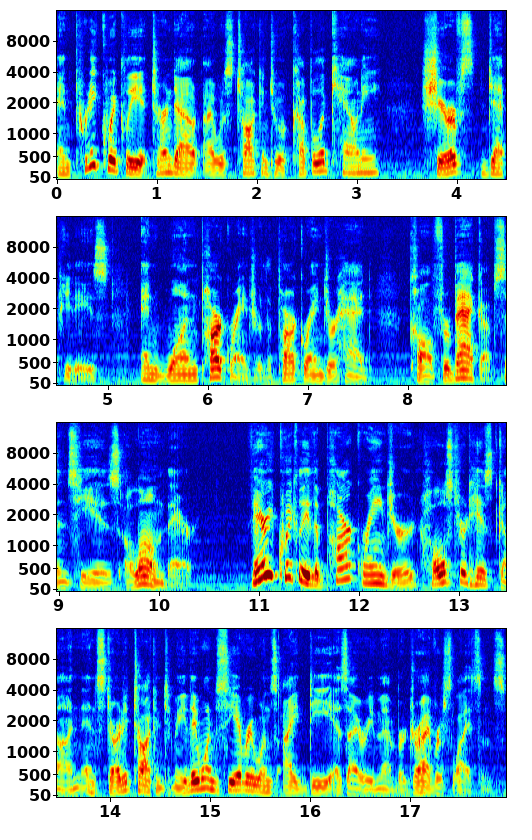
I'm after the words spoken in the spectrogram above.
And pretty quickly it turned out I was talking to a couple of county sheriff's deputies and one park ranger. The park ranger had called for backup since he is alone there. Very quickly, the park ranger holstered his gun and started talking to me. They wanted to see everyone's ID, as I remember, driver's license.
